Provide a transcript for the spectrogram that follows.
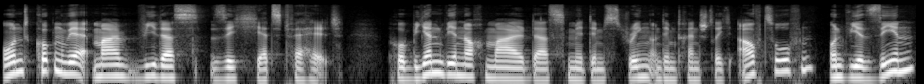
Und gucken wir mal, wie das sich jetzt verhält probieren wir nochmal das mit dem String und dem Trennstrich aufzurufen und wir sehen,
